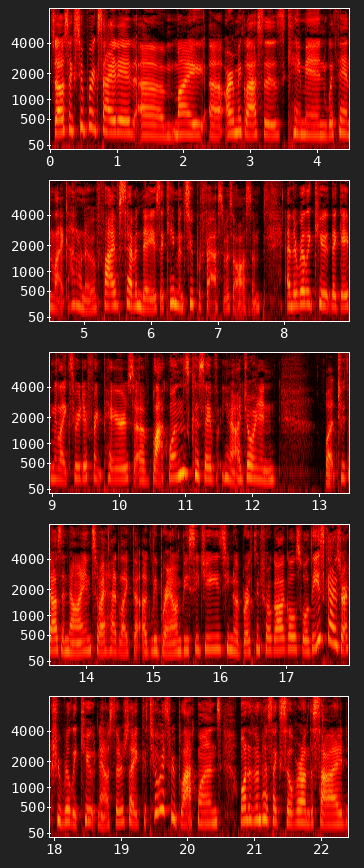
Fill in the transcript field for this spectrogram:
so I was like super excited. Um, my uh, army glasses came in within like I don't know five seven days. They came in super fast. It was awesome, and they're really cute. They gave me like three different pairs of black ones because they've you know I joined in what 2009 so i had like the ugly brown bcgs you know birth control goggles. Well these guys are actually really cute now. So there's like two or three black ones. One of them has like silver on the side.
